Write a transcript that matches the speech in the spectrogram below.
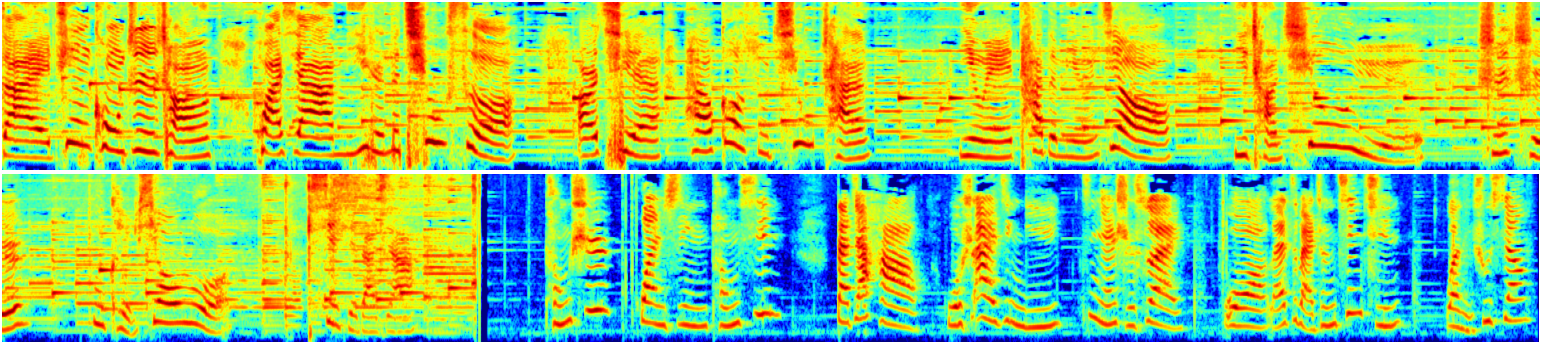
在天空之城画下迷人的秋色，而且还要告诉秋蝉。因为它的名叫一场秋雨，迟迟不肯飘落。谢谢大家。童诗唤醒童心。大家好，我是艾静怡，今年十岁，我来自百城千群，万里书香，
